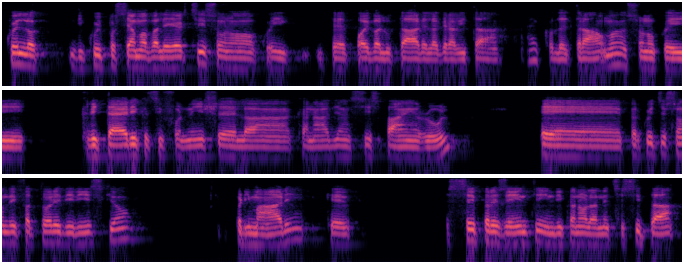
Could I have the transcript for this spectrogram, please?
quello di cui possiamo avvalerci sono quei, per poi valutare la gravità ecco, del trauma, sono quei criteri che ci fornisce la Canadian C-Spine Rule, e per cui ci sono dei fattori di rischio primari che se presenti, indicano la necessità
